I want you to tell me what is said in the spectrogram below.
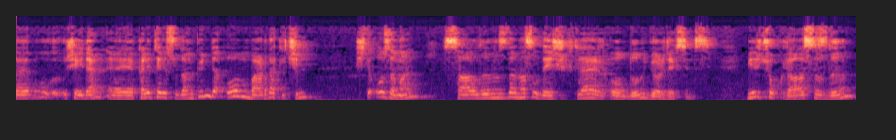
e, bu şeyden, e, kaliteli sudan günde 10 bardak için işte o zaman sağlığınızda nasıl değişiklikler olduğunu göreceksiniz. Birçok rahatsızlığın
